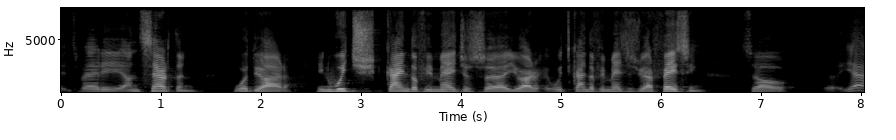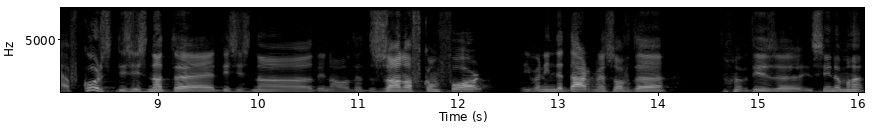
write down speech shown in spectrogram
it's very uncertain what you are in which kind of images uh, you are which kind of images you are facing. So uh, yeah of course this is not uh, this is not you know the zone of comfort even in the darkness of the of this uh, cinema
